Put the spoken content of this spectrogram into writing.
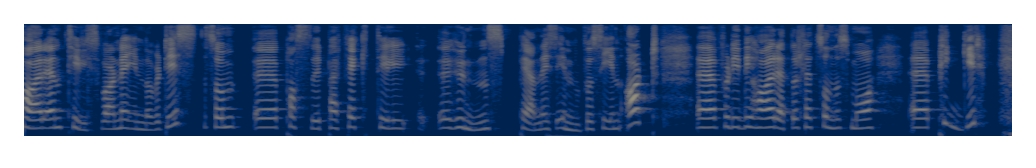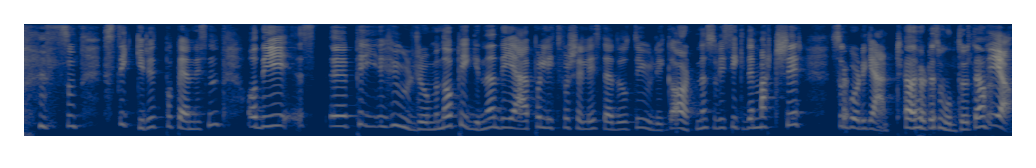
har en tilsvarende innovertiss som eh, passer perfekt til eh, hundens penis innenfor sin art. Eh, fordi de har rett og slett sånne små eh, pigger som stikker ut på penisen. Og de hulrommene og piggene de er på litt forskjellige steder hos de ulike artene, så hvis ikke det matcher, så går det gærent. Ja, det hørtes vondt ut, ja. Ja,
